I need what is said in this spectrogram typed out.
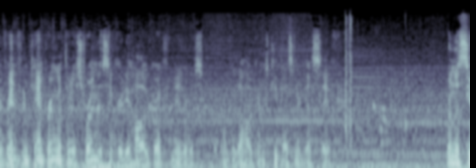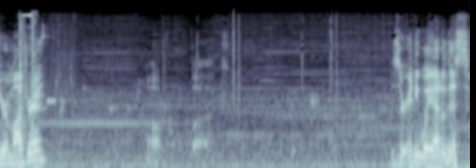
Refrain from tampering with or destroying the security hologram emitters. Remember the holograms keep us and our guests safe. We're in the Sierra Madre? Oh, fuck. Is there any way out of this?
